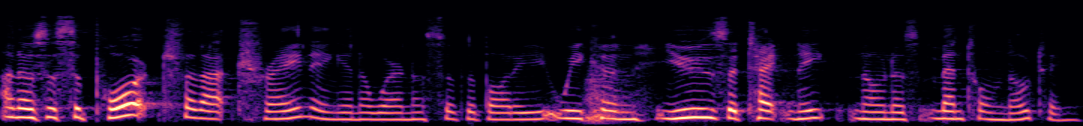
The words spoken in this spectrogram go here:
And as a support for that training in awareness of the body, we can use a technique known as mental noting.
